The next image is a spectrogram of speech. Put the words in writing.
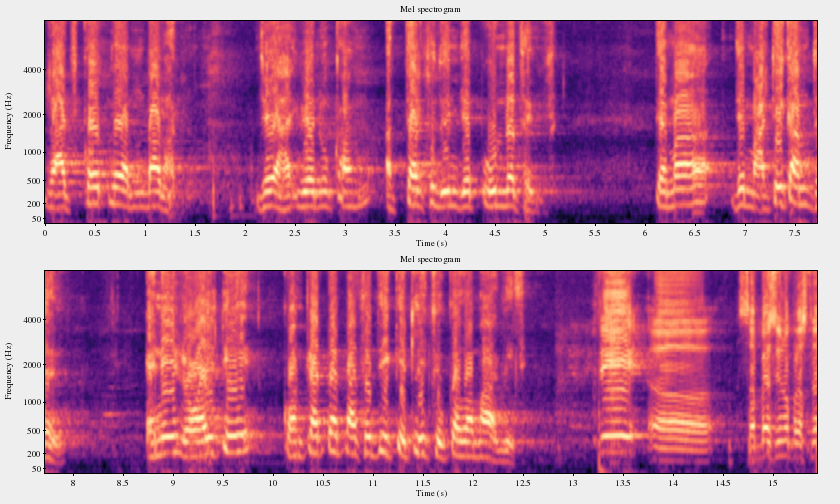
રાજકોટ ને અમદાવાદ જે હાઈવેનું કામ અત્યાર સુધી જે પૂર્ણ થયું છે તેમાં જે માટીકામ થયું એની રોયલ્ટી કોન્ટ્રાક્ટર પાસેથી કેટલી ચૂકવવામાં આવી છે? તે સભ્યશ્રીનો પ્રશ્ન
